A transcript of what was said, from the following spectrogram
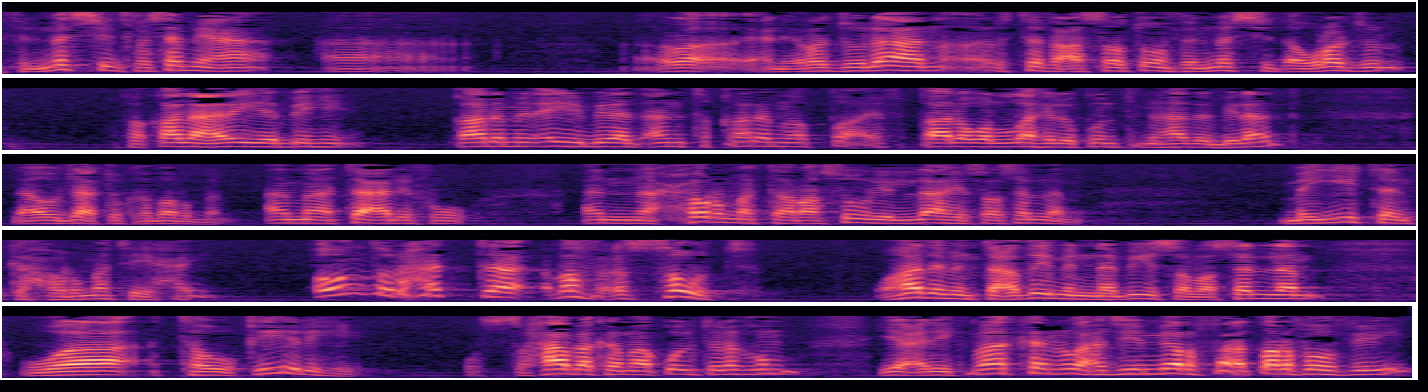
في المسجد فسمع آه، يعني رجلان ارتفع صوتهم في المسجد أو رجل فقال علي به قال من أي بلاد أنت؟ قال من الطائف. قال والله لو كنت من هذا البلاد لأوجعتك ضربا. أما تعرف أن حرمة رسول الله صلى الله عليه وسلم ميتا كحرمته حي. انظر حتى رفع الصوت وهذا من تعظيم النبي صلى الله عليه وسلم وتوقيره. والصحابة كما قلت لكم يعني ما كان الواحد فيهم يرفع طرفه في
